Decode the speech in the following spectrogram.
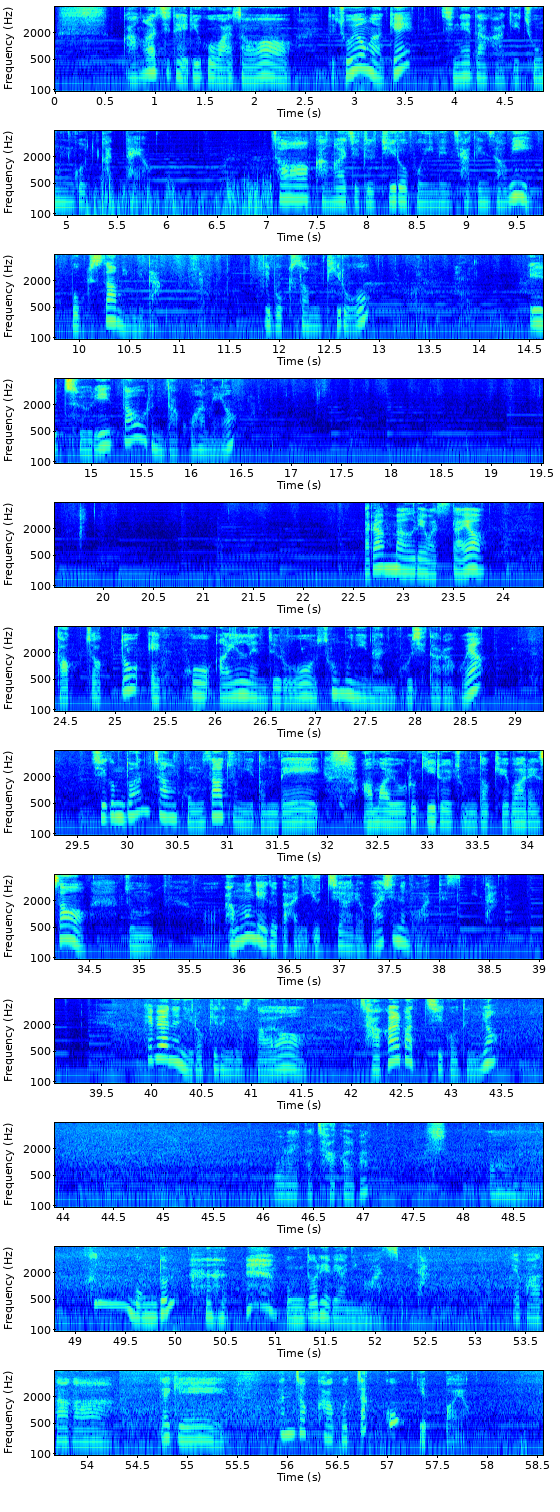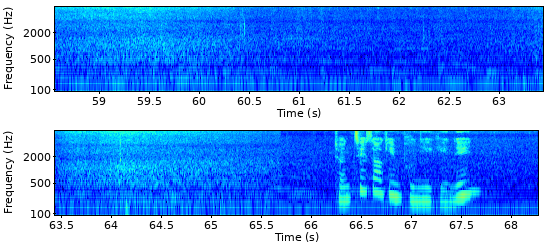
강아지 데리고 와서 조용하게 지내다 가기 좋은 곳 같아요. 저 강아지들 뒤로 보이는 작은 섬이 목섬입니다. 이 목섬 뒤로 일출이 떠오른다고 하네요. 바람마을에 왔어요. 덕적도 에코 아일랜드로 소문이 난 곳이더라고요. 지금도 한창 공사 중이던데 아마 요르기를 좀더 개발해서 좀 어, 방문객을 많이 유치하려고 하시는 것 같았습니다. 해변은 이렇게 생겼어요. 자갈밭이거든요. 뭐랄까 자갈밭? 어, 큰 몽돌? 몽돌 해변인 것 같습니다. 이 바다가 되게 한적하고 작고 예뻐요. 전체적인 분위기는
